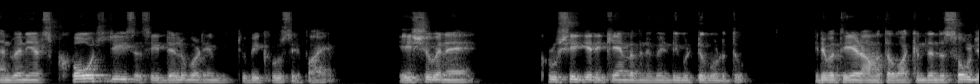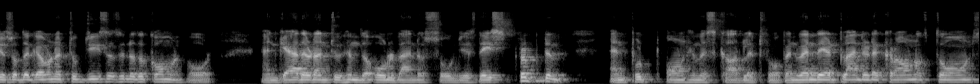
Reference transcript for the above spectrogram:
and when he had scourged Jesus he delivered him to be crucified യേശുവിനെ ക്രൂശീകരിക്കേണ്ടതിന് വേണ്ടി വിട്ടുകൊടുത്തു ഇരുപത്തിയേഴാമത്തെ വാക്യം then the soldiers of the governor took Jesus into the common hall and gathered unto him the whole band of soldiers they stripped him and put on him a scarlet robe and when they had planted a crown of thorns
